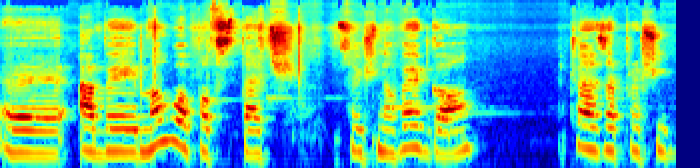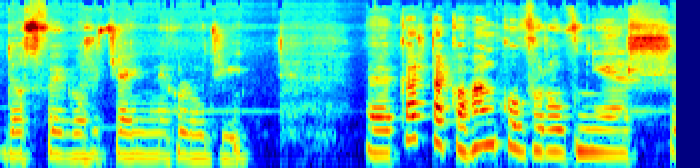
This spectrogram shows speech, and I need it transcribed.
E, Aby mogło powstać coś nowego, trzeba zaprosić do swojego życia innych ludzi. E, Karta kochanków również e,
